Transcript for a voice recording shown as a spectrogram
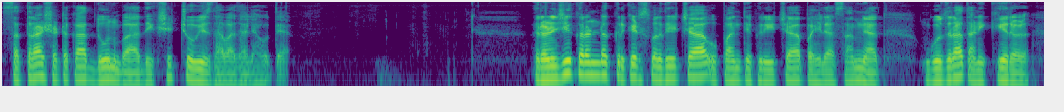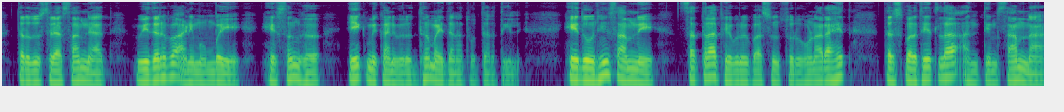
सतरा षटकात दोन बाद एकशे चोवीस धावा झाल्या होत्या. रणजी करंडक क्रिकेट स्पर्धेच्या उपांत्य फेरीच्या पहिल्या सामन्यात गुजरात आणि केरळ तर दुसऱ्या सामन्यात विदर्भ आणि मुंबई हे संघ एकमेकांविरुद्ध मैदानात उतरतील. हे दोन्ही सामने सतरा फेब्रुवारीपासून सुरू होणार आहेत तर स्पर्धेतला अंतिम सामना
